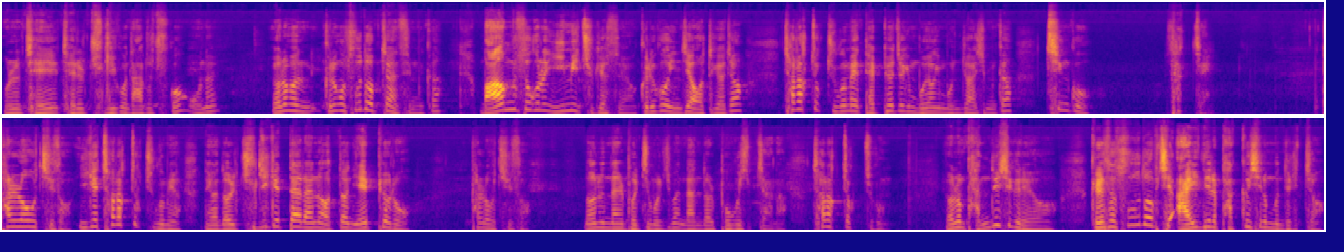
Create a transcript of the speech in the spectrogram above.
오늘 쟤, 쟤를 죽이고 나도 죽어? 오늘? 여러분 그런 거 수도 없지 않습니까? 마음속으로 이미 죽였어요. 그리고 이제 어떻게 하죠? 철학적 죽음의 대표적인 모형이 뭔지 아십니까? 친구, 삭제, 팔로우 취소. 이게 철학적 죽음이야. 내가 널 죽이겠다라는 어떤 예표로 팔로우 취소. 너는 날 볼지 모르지만 난 널 보고 싶지 않아. 철학적 죽음. 여러분 반드시 그래요. 그래서 수도 없이 아이디를 바꾸시는 분들 있죠.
